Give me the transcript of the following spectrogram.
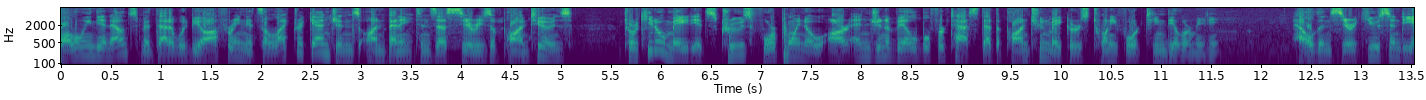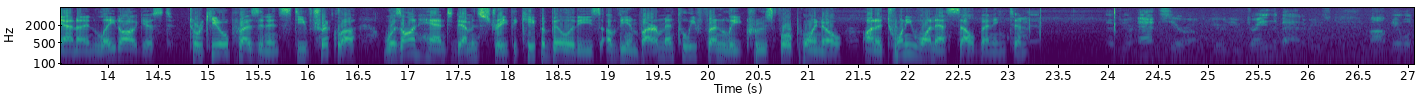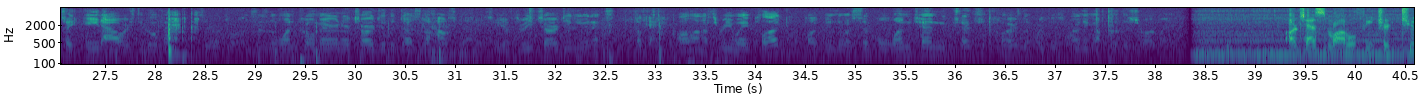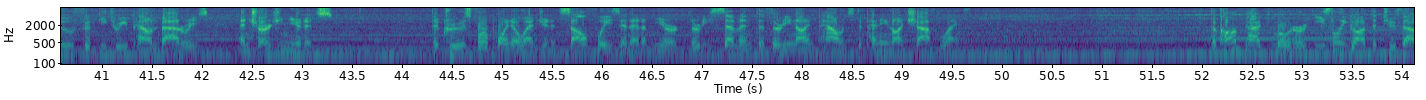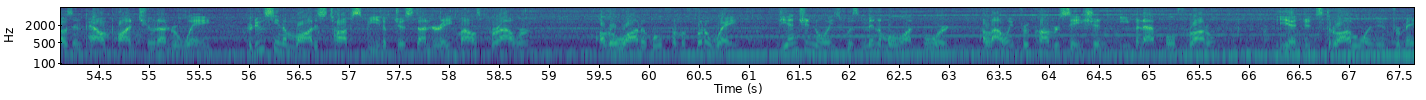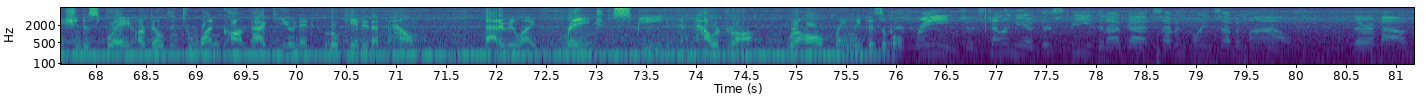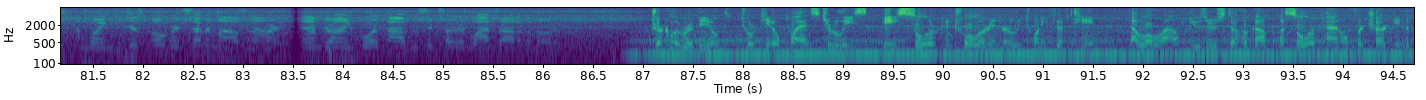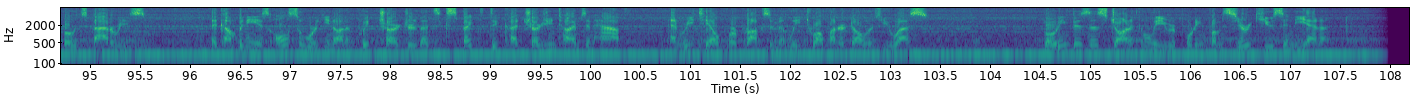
Following the announcement that it would be offering its electric engines on Bennington's S series of pontoons, Torqeedo made its Cruise 4.0R engine available for test at the pontoon maker's 2014 dealer meeting. Held in Syracuse, Indiana in late August, Torqeedo President Steve Trkla was on hand to demonstrate the capabilities of the environmentally friendly Cruise 4.0 on a 21 SL Bennington. If you're at zero, you have drained the batteries, um, it will take eight hours to go back to zero This is the one Pro Mariner charger that does the house battery. So you have three charging units, okay, all on a three-way plug, plugged into a simple 110 extension cord that we're just running up to the short range. Our test model featured two 53-pound batteries and charging units. The Cruise 4.0 engine itself weighs in at a mere 37 to 39 pounds depending on shaft length. The compact motor easily got the 2,000 pound pontoon underway, producing a modest top speed of just under 8 miles per hour. Although audible from a foot away, the engine noise was minimal on board, allowing for conversation even at full throttle. The engine's throttle and information display are built into one compact unit located at the helm. Battery life, range, speed, and power draw were all plainly visible. Range, so it's telling me at this speed that I've got 7.7 miles thereabouts. I'm going just over 7 miles an hour, and I'm drawing 4,600 watts out of the motor. Trkla revealed Torqeedo plans to release a solar controller in early 2015 that will allow users to hook up a solar panel for charging the boat's batteries. The company is also working on a quick charger that's expected to cut charging times in half and retail for approximately $1,200 US. Boating business Jonathan Lee reporting from Syracuse, Indiana,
